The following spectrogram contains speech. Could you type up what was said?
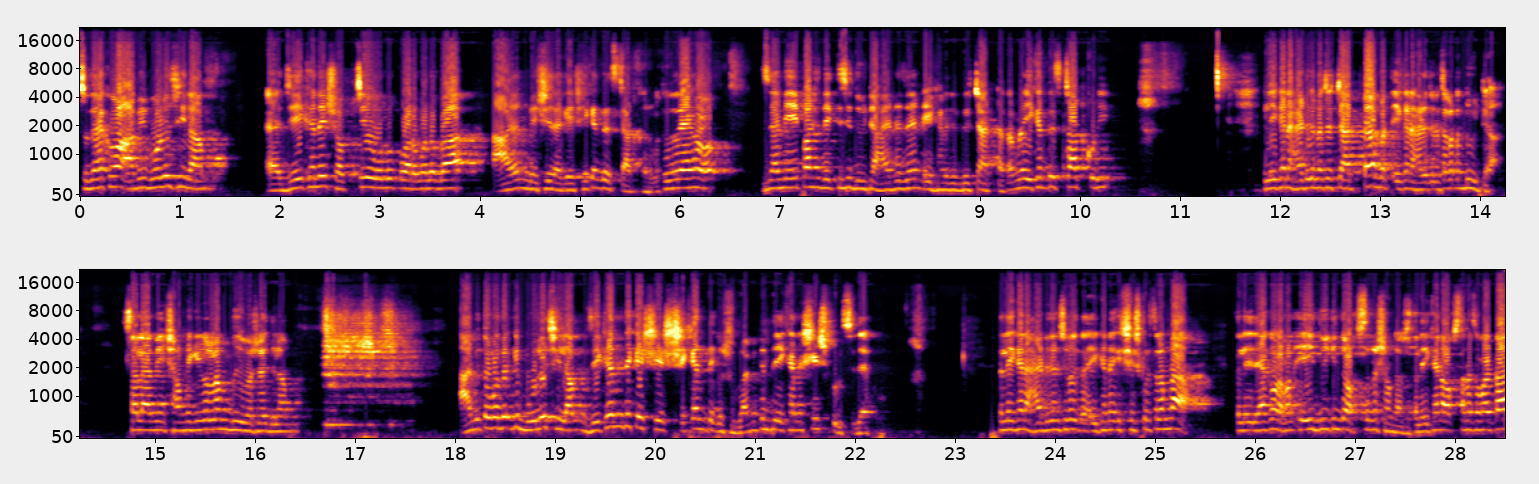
তো দেখো, আমি বলেছিলাম যেখানে সবচেয়ে অণু পরমাণু বা আয়ন বেশি থাকে, সেখান থেকে স্টার্ট করব। তো দেখো, যে আমি এই পাশে দেখতেছি দুইটা হাইড্রোজেন এখানে যদি চারটা। মানে এখান থেকে স্টার্ট করি। এখানে হাইড্রোজেন আছে চারটা বাট এখানে হাইড্রোজেন আছে দুইটা। তাহলে আমি সামনে কি করলাম? দুই বসায় দিলাম। আমি তোমাদেরকে বলেছিলাম, যেখান থেকে শেষ, সেখান থেকে শুরু। আমি কিন্তু এখানে শেষ করেছি, দেখো। তাহলে এখানে হাইড্রোজেন ছিল, এখানে শেষ করেছিলাম না? তাহলে দেখো, এখন এই দুই কিন্তু অক্সিজেনের সঙ্গে আছে। তাহলে এখানে অক্সিজেন আছে কয়টা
